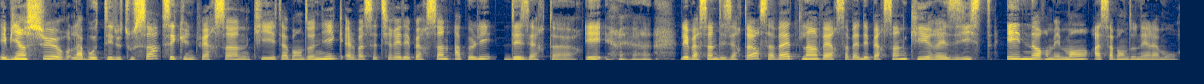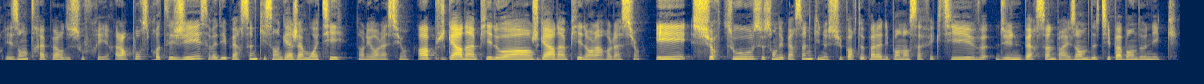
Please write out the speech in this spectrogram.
Et bien sûr, la beauté de tout ça, c'est qu'une personne qui est abandonnique, elle va s'attirer des personnes appelées déserteurs. Et les personnes déserteurs, ça va être l'inverse ça va être des personnes qui résistent énormément à s'abandonner à l'amour. Ils ont très peur de souffrir. Alors pour se protéger, ça va être des personnes qui s'engagent à moitié dans les relations. Hop, je garde un pied dehors, je garde un pied dans la relation. Et surtout, ce sont des personnes qui ne supportent pas la dépendance affective d'une personne, par exemple, de type abandonnique.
